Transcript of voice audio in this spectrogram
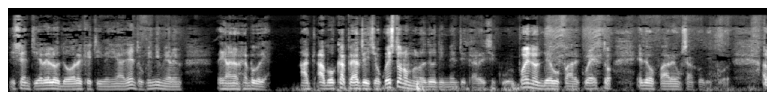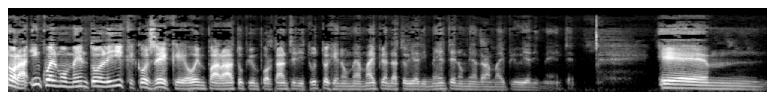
di sentire l'odore che ti veniva dentro, quindi mi rimanevano sempre così a, a, bocca aperta dicevo questo non me lo devo dimenticare di sicuro, poi non devo fare questo e devo fare un sacco di cose. Allora, in quel momento lì, che cos'è che ho imparato più importante di tutto che non mi è mai più andato via di mente e non mi andrà mai più via di mente? E, ehm,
